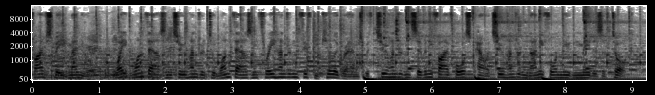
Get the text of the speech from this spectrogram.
5-speed manual, weight 1,200 to 1,350 kilograms with 275 horsepower 294 newton meters of torque.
